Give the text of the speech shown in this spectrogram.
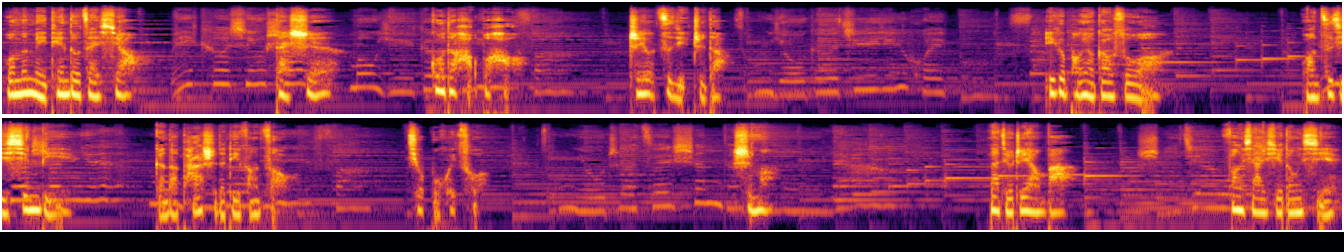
我们每天都在笑，但是过得好不好，只有自己知道。一个朋友告诉我，往自己心里感到踏实的地方走，就不会错，是吗？那就这样吧，放下一些东西，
